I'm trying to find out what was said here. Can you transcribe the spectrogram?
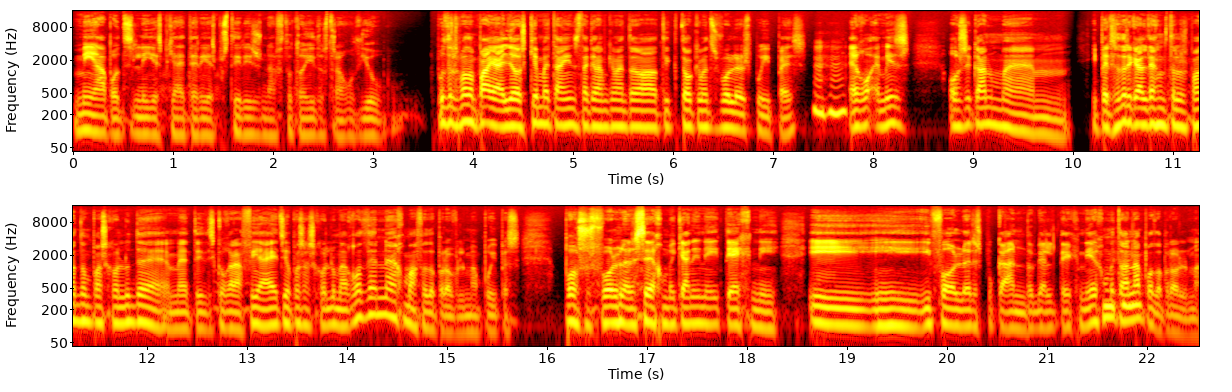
μία από τις λίγες πια εταιρείες που στηρίζουν αυτό το είδος τραγουδιού. Που τέλος πάντων πάει αλλιώς και με τα Instagram και με το TikTok και με τους followers που είπες. Μμμ. Εγώ, εμείς όσοι κάνουμε. Μ, Οι περισσότεροι καλλιτέχνες τέλος πάντων που ασχολούνται με τη δισκογραφία έτσι όπως ασχολούμαι εγώ, δεν έχουμε αυτό το πρόβλημα που είπες. Πόσους followers έχουμε και αν είναι η τέχνη ή οι, οι followers που κάνουν τον καλλιτέχνη. Έχουμε το ανάποδο πρόβλημα.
